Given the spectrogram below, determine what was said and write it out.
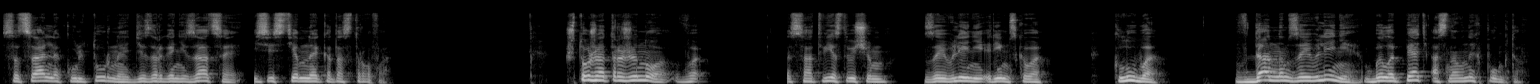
социально-культурная дезорганизация и системная катастрофа. Что же отражено в соответствующем заявлении римского клуба? В данном заявлении было пять основных пунктов.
